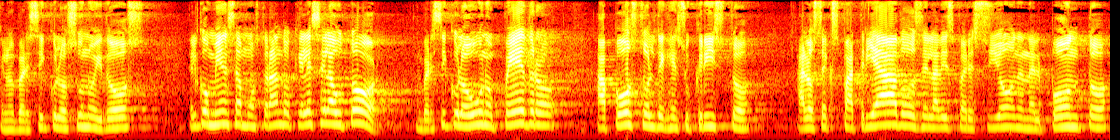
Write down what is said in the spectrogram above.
en los versículos 1 y 2, él comienza mostrando que él es el autor. En versículo 1, Pedro, apóstol de Jesucristo, a los expatriados de la dispersión en el Ponto,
